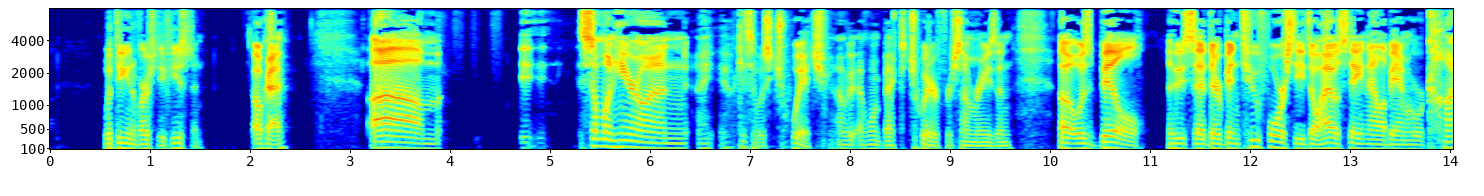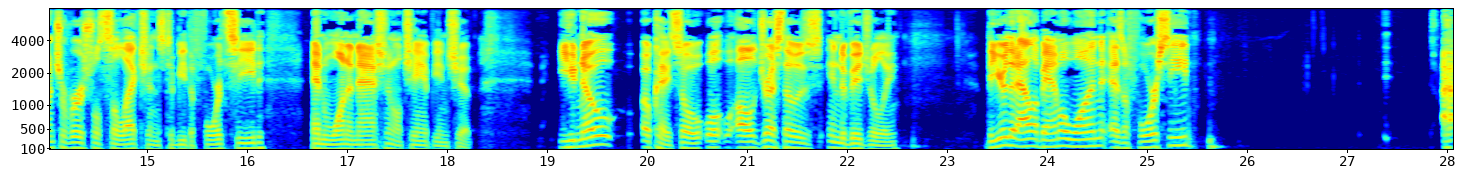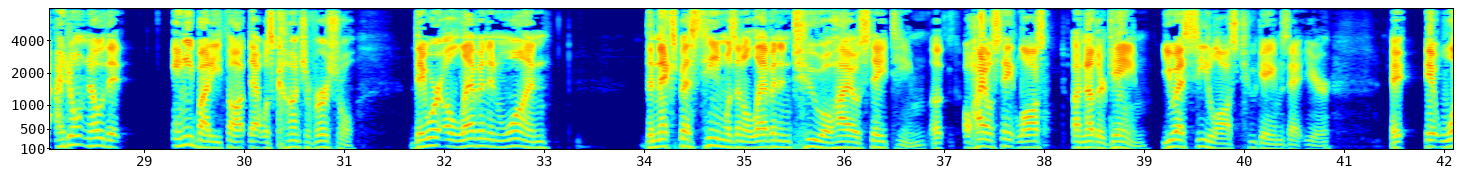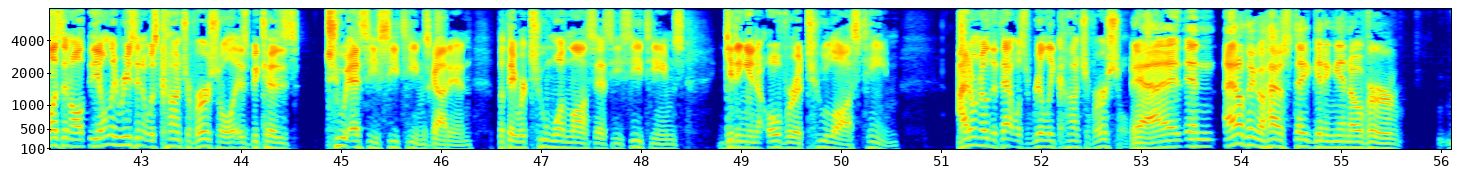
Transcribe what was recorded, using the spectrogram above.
with the University of Houston. Okay. Um, someone here on, I guess it was Twitch. I, went back to Twitter for some reason. Oh, it was Bill who said there have been two four seeds, Ohio State and Alabama, who were controversial selections to be the fourth seed and won a national championship. You know, okay, so we'll, I'll address those individually. The year that Alabama won as a four seed, I, I don't know that anybody thought that was controversial. They were 11 and 1. The next best team was an 11 and 2 Ohio State team. Uh, Ohio State lost another game. USC lost two games that year. It, it wasn't all the only reason it was controversial is because two SEC teams got in, but they were two one loss SEC teams getting in over a two loss team. I don't know that that was really controversial. Yeah, and I don't think Ohio State getting in over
